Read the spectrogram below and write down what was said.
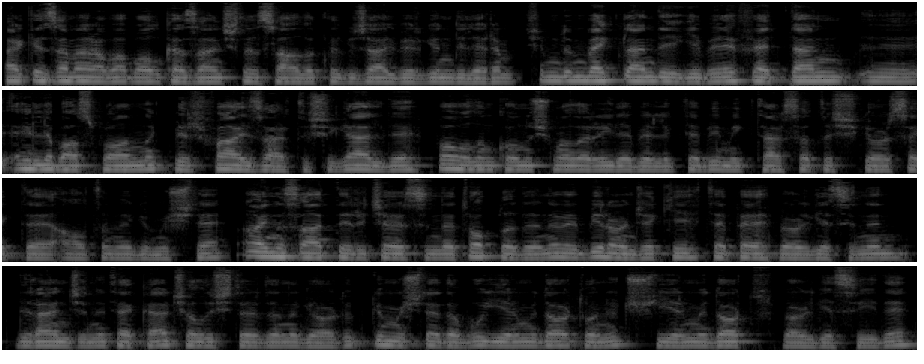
Herkese merhaba, bol kazançlı, sağlıklı, güzel bir gün dilerim. Şimdi beklendiği gibi FED'den e, 50 bas puanlık bir faiz artışı geldi. Powell'ın konuşmaları ile birlikte bir miktar satış görsek de altın ve gümüşte aynı saatler içerisinde topladığını ve bir önceki tepe bölgesinin direncini tekrar çalıştırdığını gördük. Gümüşte de bu 24-13-24 bölgesiydi.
